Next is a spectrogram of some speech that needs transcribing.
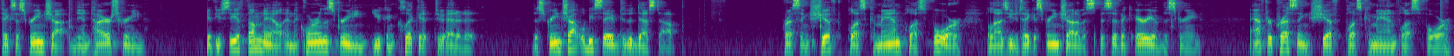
takes a screenshot of the entire screen if you see a thumbnail in the corner of the screen, you can click it to edit it. The screenshot will be saved to the desktop. Pressing Shift plus Command plus 4 allows you to take a screenshot of a specific area of the screen. After pressing Shift plus Command plus 4,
